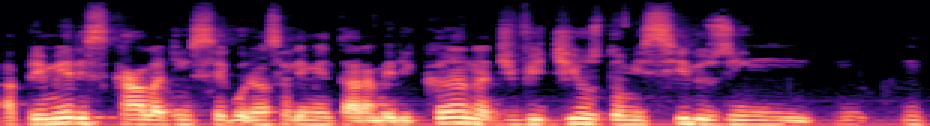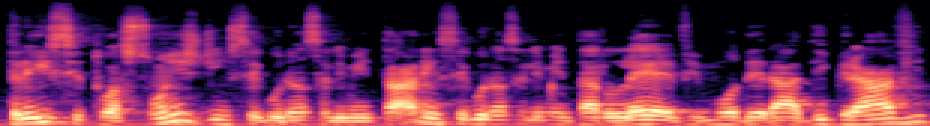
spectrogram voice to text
A primeira escala de insegurança alimentar americana dividia os domicílios em, em, em, três situações de insegurança alimentar: insegurança alimentar leve, moderada e grave,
